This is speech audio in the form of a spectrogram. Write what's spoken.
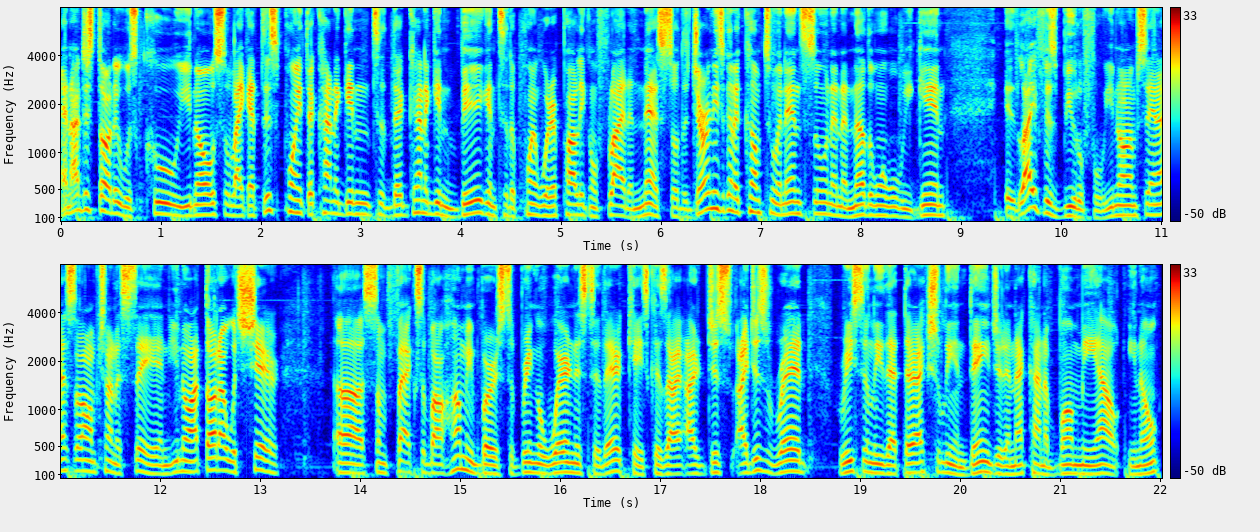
and I just thought it was cool, you know. So like at this point, they're kind of getting to they're kind of getting big and to the point where they're probably gonna fly the nest. So the journey's gonna come to an end soon, and another one will begin. Life is beautiful, you know what I'm saying? That's all I'm trying to say. And you know, I thought I would share uh, some facts about hummingbirds to bring awareness to their case because I, I just I just read recently that they're actually endangered and that kind of bummed me out, you know.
